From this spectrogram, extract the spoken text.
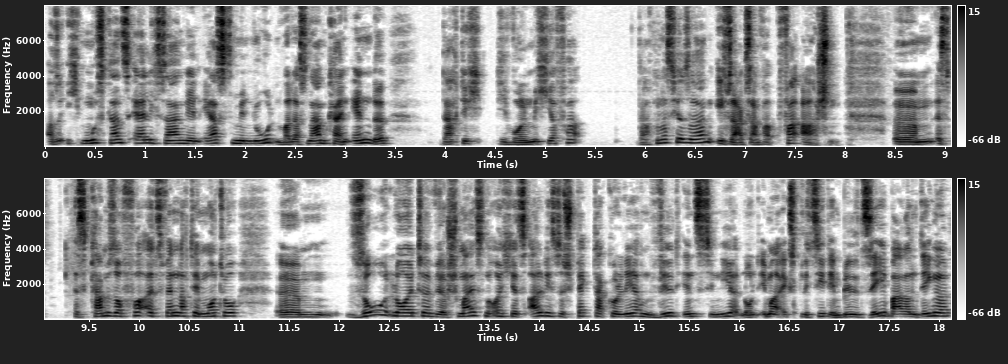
Also ich muss ganz ehrlich sagen, in den ersten Minuten, weil das nahm kein Ende, dachte ich, die wollen mich hier ver... Darf man das hier sagen? Ich sag's einfach, verarschen. Ähm, es es kam so vor, als wenn nach dem Motto, ähm, so Leute, wir schmeißen euch jetzt all diese spektakulären, wild inszenierten und immer explizit im Bild sehbaren Dinge,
